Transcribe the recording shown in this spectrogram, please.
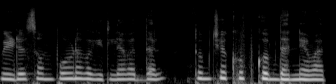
व्हिडिओ संपूर्ण बघितल्याबद्दल तुमचे खूप खूप धन्यवाद.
